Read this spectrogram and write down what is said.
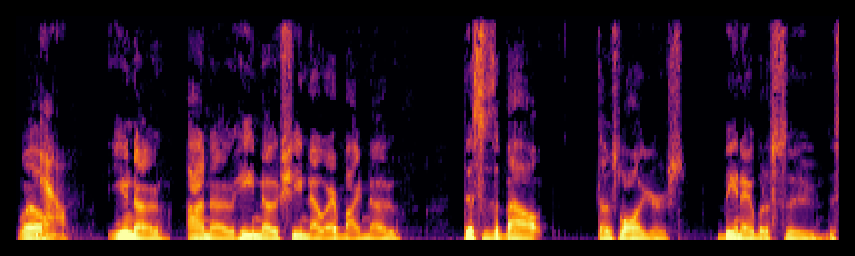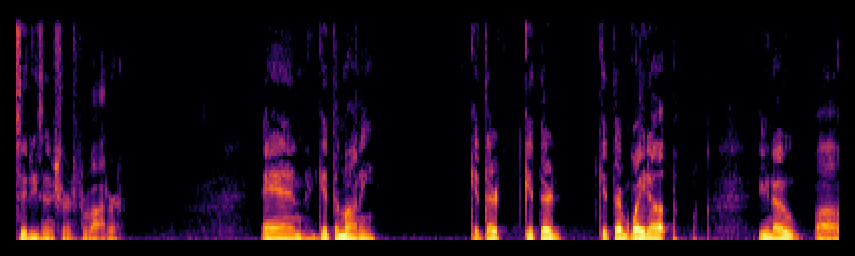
Well now. you know i know he knows she know everybody know. This is about those lawyers being able to sue the city's insurance provider. and get the money, get their get their get their weight up. You know, uh,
